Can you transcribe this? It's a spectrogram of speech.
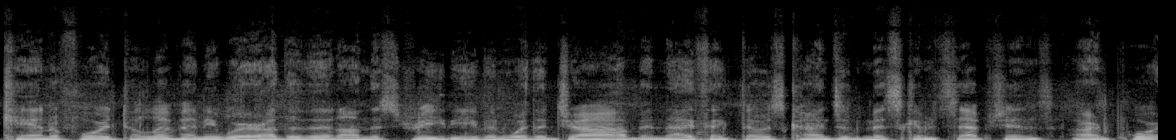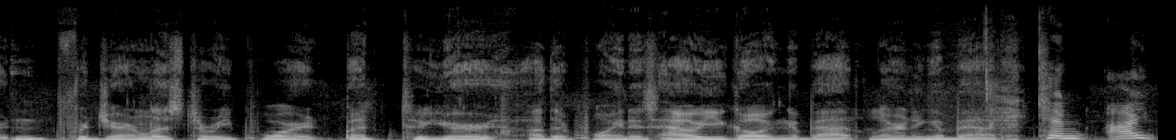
can't afford to live anywhere other than on the street, even with a job. And I think those kinds of misconceptions are important for journalists to report. But to your other point is how are you going about learning about it? Can I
